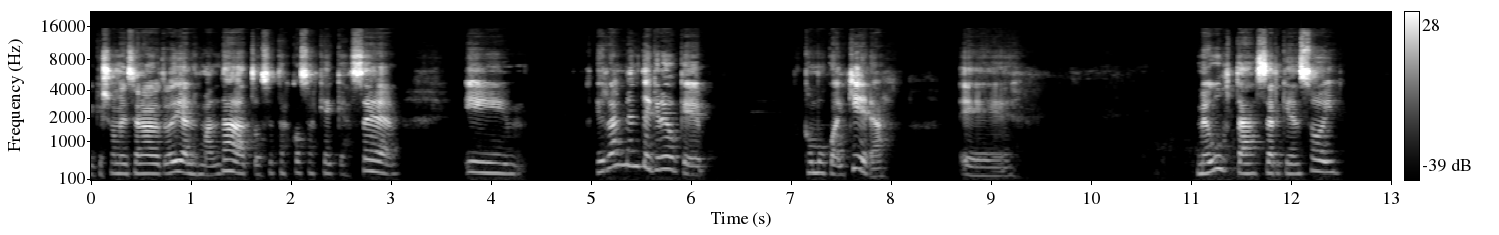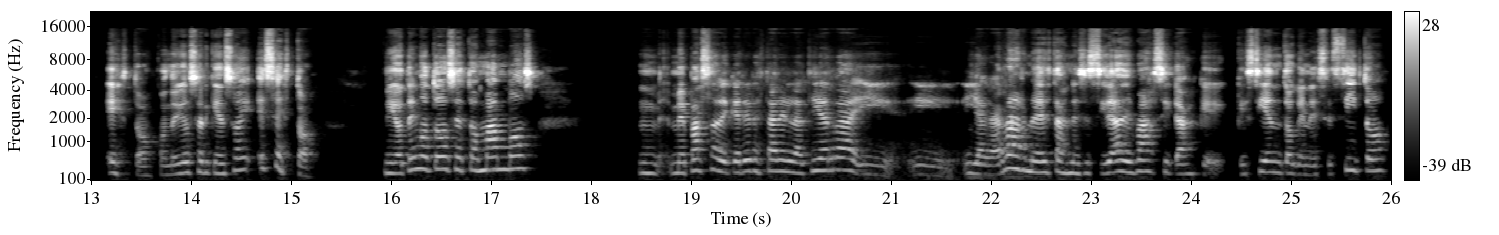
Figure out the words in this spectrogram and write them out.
y que yo mencionaba el otro día, los mandatos, estas cosas que hay que hacer. Y, realmente creo que, como cualquiera, eh, me gusta ser quien soy, esto, cuando digo ser quien soy, es esto. Digo, tengo todos estos mambos, me pasa de querer estar en la tierra y, agarrarme de estas necesidades básicas que, siento que necesito.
